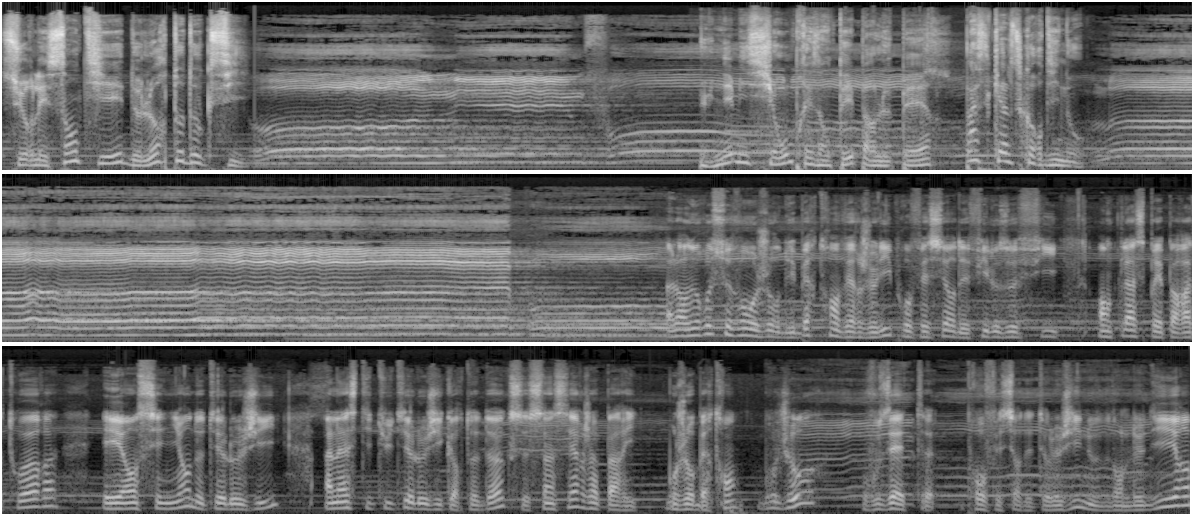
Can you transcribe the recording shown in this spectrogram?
sur les sentiers de l'orthodoxie. Une émission présentée par le père Pascal Scordino. Alors nous recevons aujourd'hui Bertrand Vergely, professeur de philosophie en classe préparatoire et enseignant de théologie à l'Institut théologique orthodoxe Saint-Serge à Paris. Bonjour Bertrand. Bonjour. Vous êtes professeur de théologie, nous venons de le dire,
